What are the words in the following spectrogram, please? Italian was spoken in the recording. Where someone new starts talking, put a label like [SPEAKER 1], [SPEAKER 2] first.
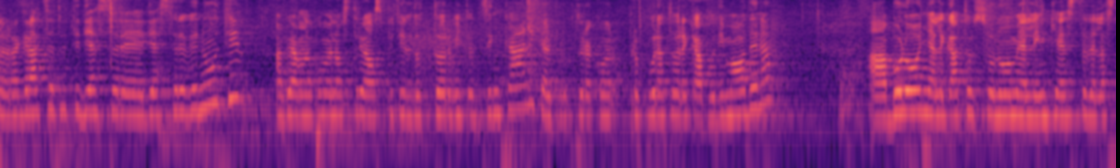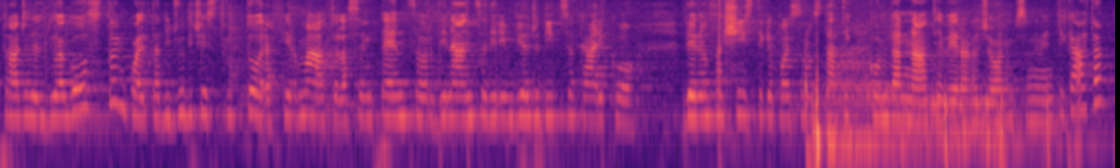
[SPEAKER 1] Allora, grazie a tutti di essere, di essere, venuti. Abbiamo come nostri ospiti il dottor Vito Zincani, che è il procuratore capo di Modena. A Bologna ha legato il suo nome alle inchieste della strage del 2 agosto, in qualità di giudice istruttore ha firmato la sentenza ordinanza di rinvio a giudizio a carico dei neofascisti che poi sono stati condannati, è vero, ragione, mi sono dimenticata.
